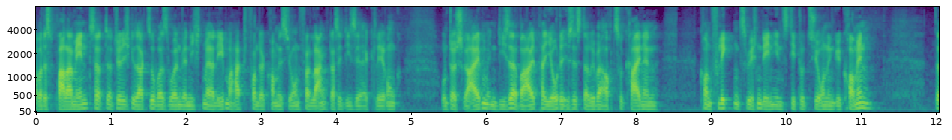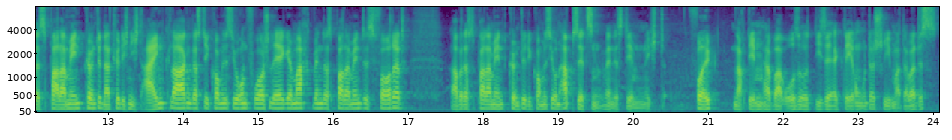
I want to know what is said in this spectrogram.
Aber das Parlament hat natürlich gesagt, so etwas wollen wir nicht mehr erleben, hat von der Kommission verlangt, dass sie diese Erklärung unterschreiben. In dieser Wahlperiode ist es darüber auch zu keinen Konflikten zwischen den Institutionen gekommen. Das Parlament könnte natürlich nicht einklagen, dass die Kommission Vorschläge macht, wenn das Parlament es fordert. Aber das Parlament könnte die Kommission absetzen, wenn es dem nicht folgt, nachdem Herr Barroso diese Erklärung unterschrieben hat. Aber das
